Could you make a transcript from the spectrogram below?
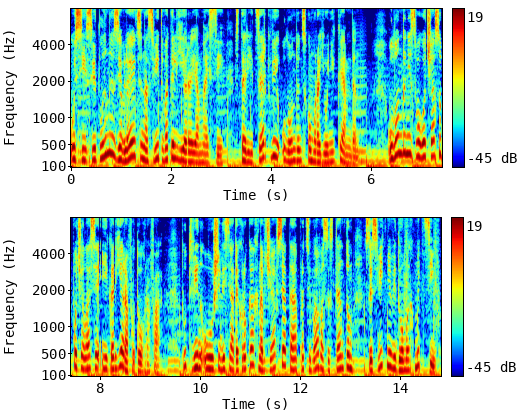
Усі світлини з'являються на світ в ательє Месі, старій церкві у лондонському районі Кемден. У Лондоні свого часу почалася і кар'єра фотографа. Тут він у 60-х роках навчався та працював асистентом всесвітньо відомих митців,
